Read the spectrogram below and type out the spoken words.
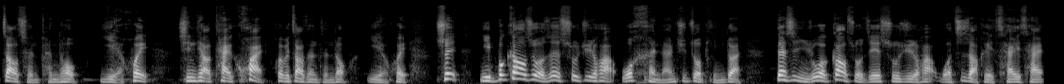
造成疼痛？也会。心跳太快会不会造成疼痛？也会。所以你不告诉我这个数据的话，我很难去做评断。但是你如果告诉我这些数据的话，我至少可以猜一猜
